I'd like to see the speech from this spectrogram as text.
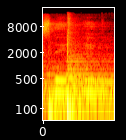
Wednesday.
